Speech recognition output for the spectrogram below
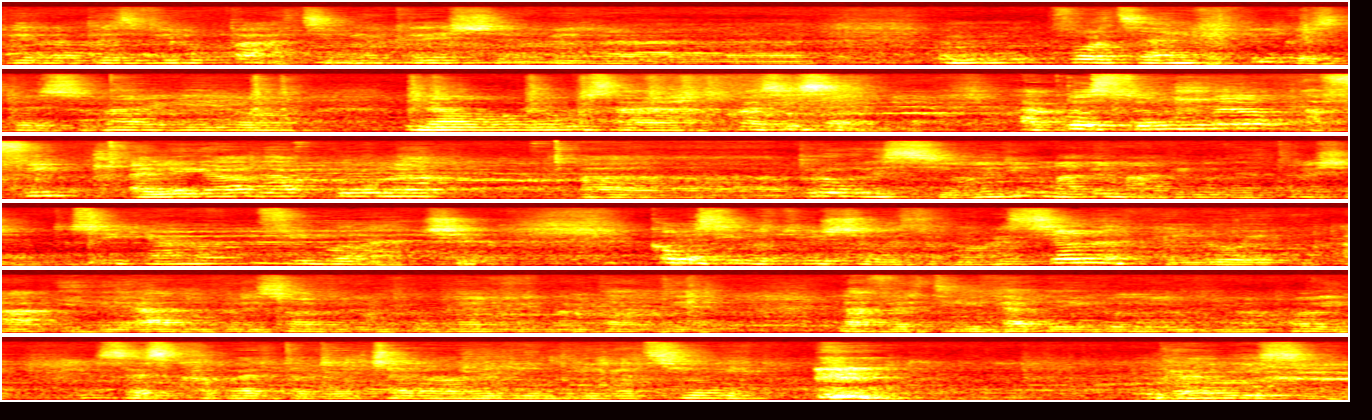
per, per svilupparsi, per crescere, per, forse anche più che spesso, pare che lo, lo, lo usa quasi sempre. A questo numero, a φ, è legata una uh, progressione di un matematico del 300, si chiama Fibonacci. Come si costruisce questa progressione? Che lui ha ideato per risolvere un problema riguardante la fertilità dei conigli, ma poi si è scoperto che c'erano delle implicazioni grandissime.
